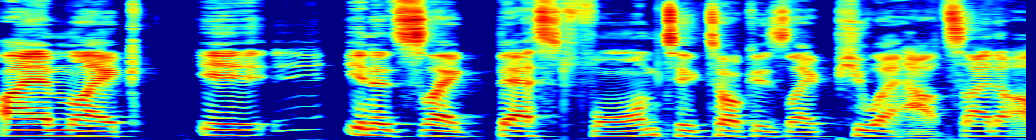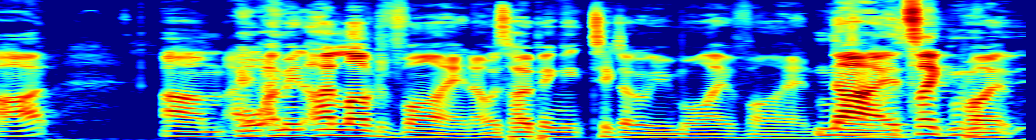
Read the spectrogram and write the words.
I am like i in its like best form. TikTok is like pure outsider art. Um, Well, I, mean, I loved Vine. I was hoping TikTok would be more like Vine. no, was it's like probably-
